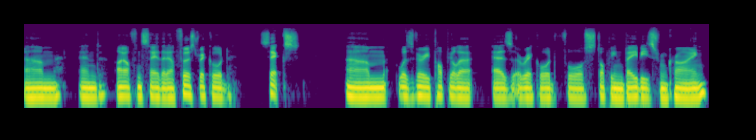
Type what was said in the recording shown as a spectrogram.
Um, and I often say that our first record, Sex, um, was very popular as a record for stopping babies from crying.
